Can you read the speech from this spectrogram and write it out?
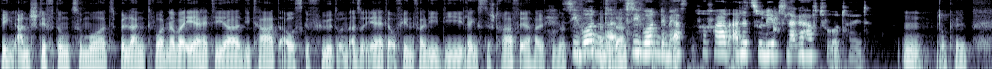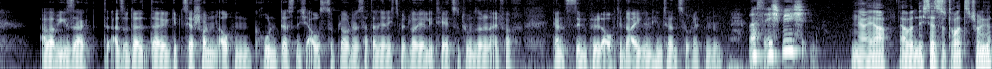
wegen Anstiftung zum Mord belangt worden, aber er hätte ja die Tat ausgeführt und also er hätte auf jeden Fall die, die längste Strafe erhalten. Ne? Sie, wurden, also sie wurden im ersten Verfahren alle zu lebenslanger Haft verurteilt. Hm, okay. Aber wie gesagt, also da, da gibt es ja schon auch einen Grund, das nicht auszuplaudern. Das hat dann ja nichts mit Loyalität zu tun, sondern einfach ganz simpel auch den eigenen Hintern zu retten. Ne? Was ich mich ja, ja, aber nichtsdestotrotz, Entschuldige,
